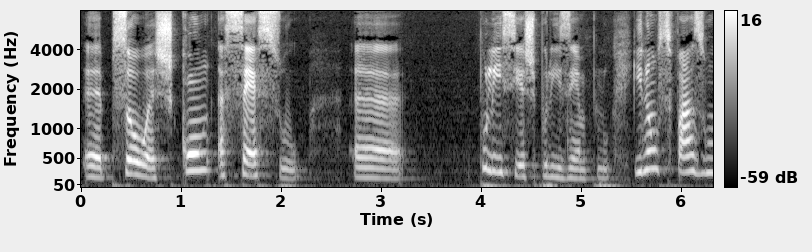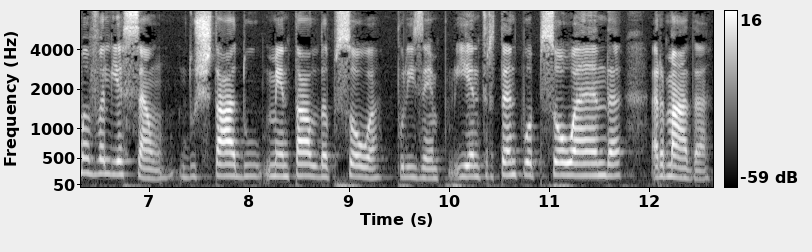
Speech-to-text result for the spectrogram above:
uh, pessoas com acesso a polícias, por exemplo, e não se faz uma avaliação do estado mental da pessoa, por exemplo, e entretanto a pessoa anda armada.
